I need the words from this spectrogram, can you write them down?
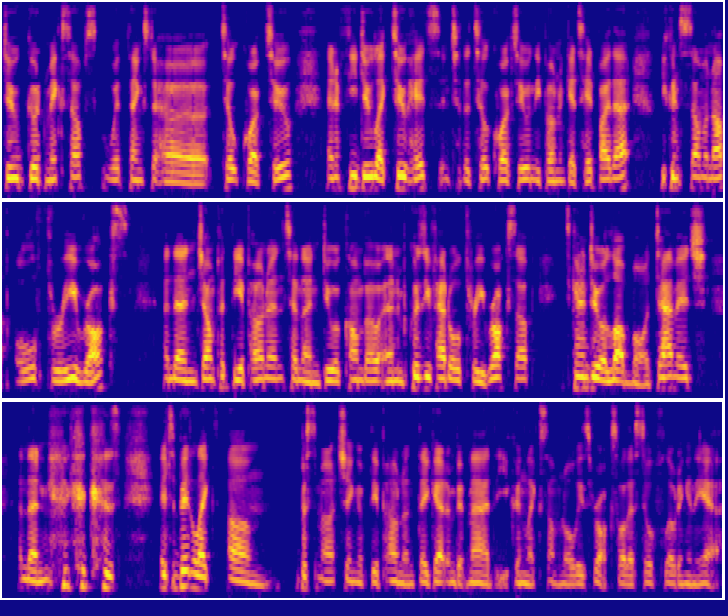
do good mix-ups with thanks to her tilt quirk 2. And if you do like two hits into the tilt quirk 2 and the opponent gets hit by that, you can summon up all three rocks and then jump at the opponent and then do a combo. And because you've had all three rocks up, it's going to do a lot more damage. And then because it's a bit like um, besmirching of the opponent, they get a bit mad that you can like summon all these rocks while they're still floating in the air.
